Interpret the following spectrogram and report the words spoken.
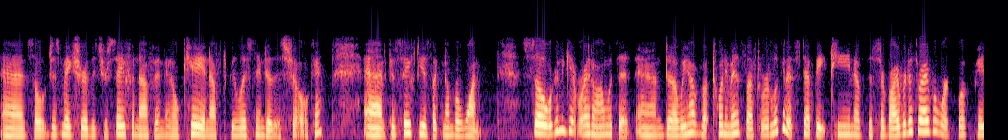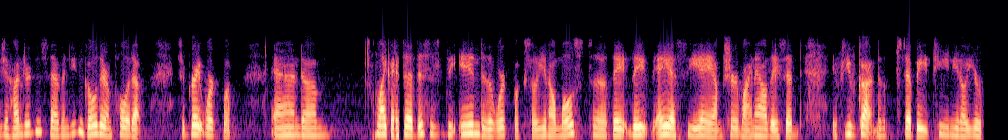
And so just make sure that you're safe enough and, and okay enough to be listening to this show, okay? And because safety is like number one. So we're going to get right on with it. And uh, we have about 20 minutes left. We're looking at step 18 of the Survivor to Thriver workbook, page 107. You can go there and pull it up. It's a great workbook. And um, like I said, this is the end of the workbook. So you know, most uh, they they ASCA, I'm sure by now they said if you've gotten to step 18, you know, you're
